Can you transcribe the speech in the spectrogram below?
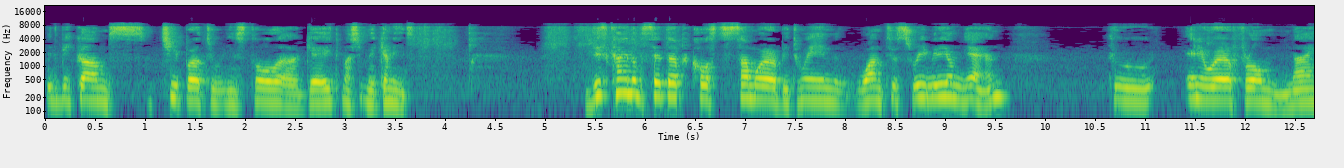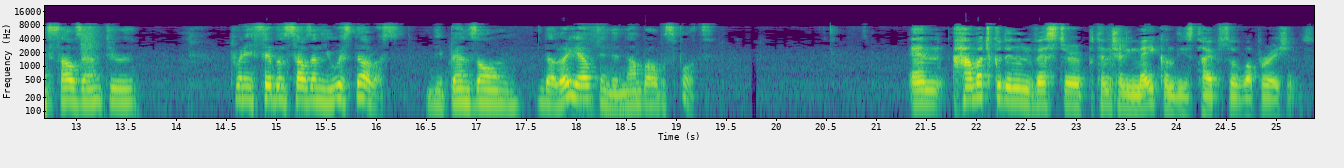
it becomes cheaper to install a gate mechanism. This kind of setup costs somewhere between 1 to 3 million yen to anywhere from 9,000 to 27,000 US dollars. Depends on the layout and the number of spots. And how much could an investor potentially make on these types of operations?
